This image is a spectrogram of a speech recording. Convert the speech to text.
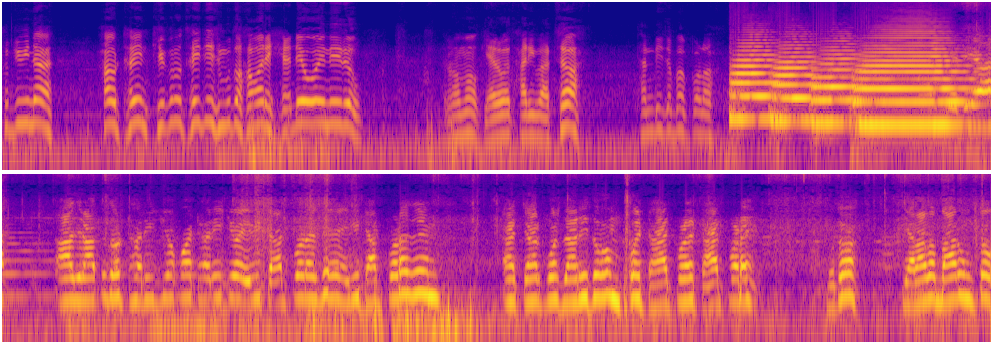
સુજવી ના હાવ ઠરીને ઠીકરું થઈ જઈશ, હું તો સવારે હેડે હોય નહીં રહું. રમો, ઘેરવા થારી વાત છે ઠંડી જબર પડે. આજ રાતે તો ઠરી ગયો, કોઈ ઠરી ગયો, એવી ટાટ પડે છે, એવી ટાટ પડે છે. આ ચાર પાંચ દારી તો આમ કોઈ ટાટ પડે ટાટ પડે. હું તો પેલા તો બહાર ઊંઘતો,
